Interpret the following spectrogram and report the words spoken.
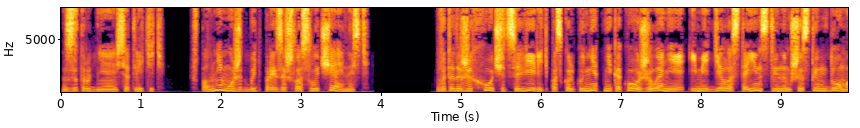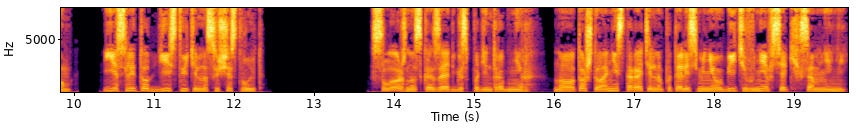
Затрудняюсь ответить. Вполне может быть произошла случайность. В это даже хочется верить, поскольку нет никакого желания иметь дело с таинственным шестым домом, если тот действительно существует. Сложно сказать, господин Трабнир, но то, что они старательно пытались меня убить, вне всяких сомнений.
